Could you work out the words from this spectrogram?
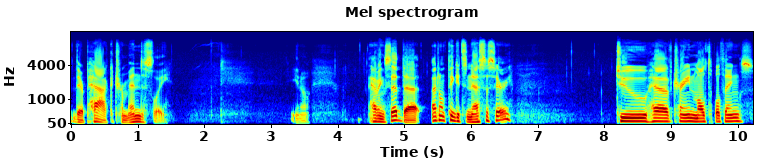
their pack tremendously. You know, having said that, I don't think it's necessary to have trained multiple things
